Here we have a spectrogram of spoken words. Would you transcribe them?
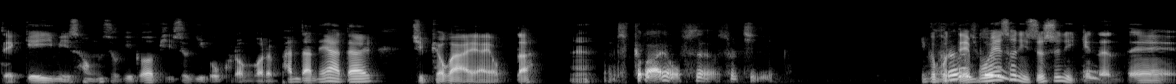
때 게임이 성숙이고 비숙이고 그런 거를 판단해야 될 지표가 아예 없다. 지표가 아예 없어요, 솔직히. 그러니까 뭐 내부에선 있을 수는 있겠는데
